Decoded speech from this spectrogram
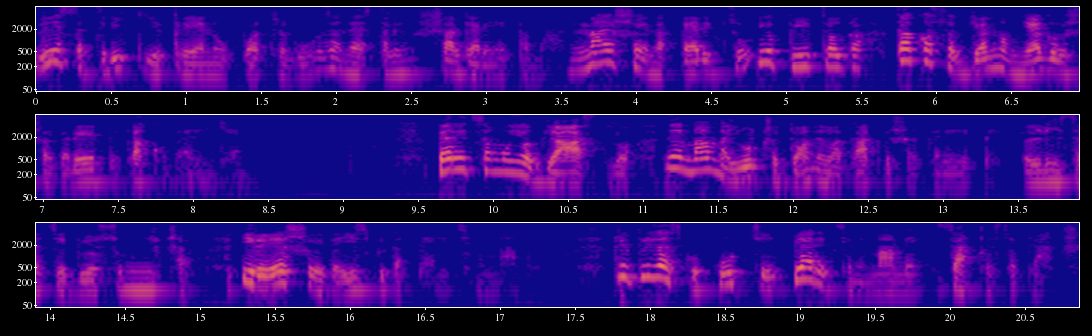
Lisac Riki je krenuo u potragu za nestalim šargarepama. Naišao je na pericu i upitao ga kako su odjednom njegove šargarepe tako velike. Perica mu je objasnio da je mama juče donela takve šargarepe. Lisac je bio sumnjičav i rešio je da ispita Pericinu mamu. Pri prilasku kući Pericine mame začeo se plač.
